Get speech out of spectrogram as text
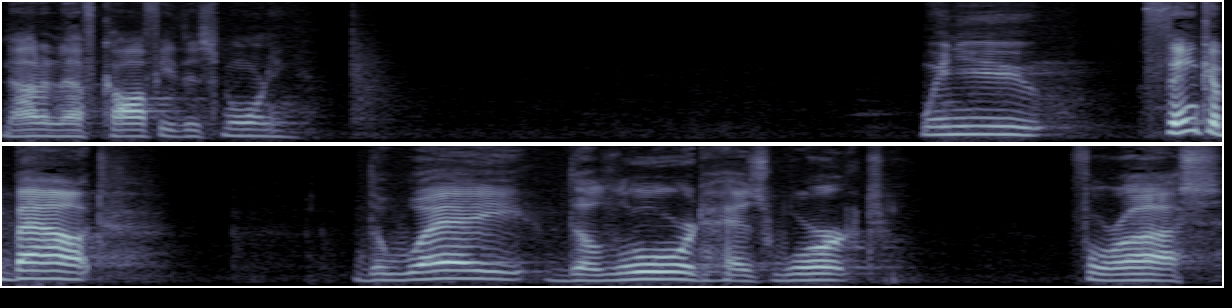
Not enough coffee this morning? When you think about the way the Lord has worked for us,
